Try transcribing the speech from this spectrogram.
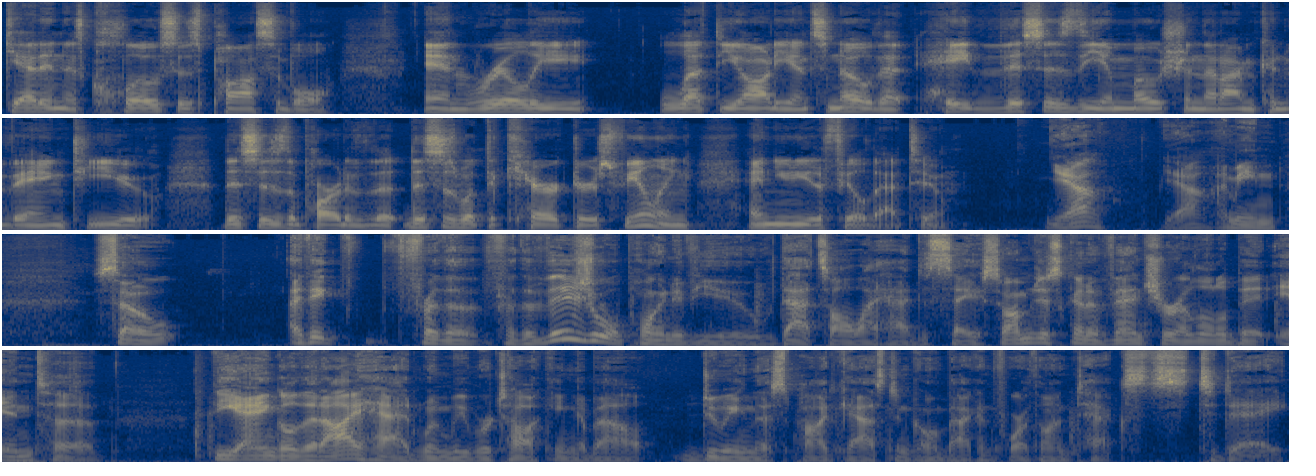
get in as close as possible and really let the audience know that hey, this is the emotion that I'm conveying to you. This is the part of the this is what the character is feeling and you need to feel that too. Yeah, yeah. I mean, so I think for the for the visual point of view, that's all I had to say. So I'm just going to venture a little bit into the angle that I had when we were talking about doing this podcast and going back and forth on texts today,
